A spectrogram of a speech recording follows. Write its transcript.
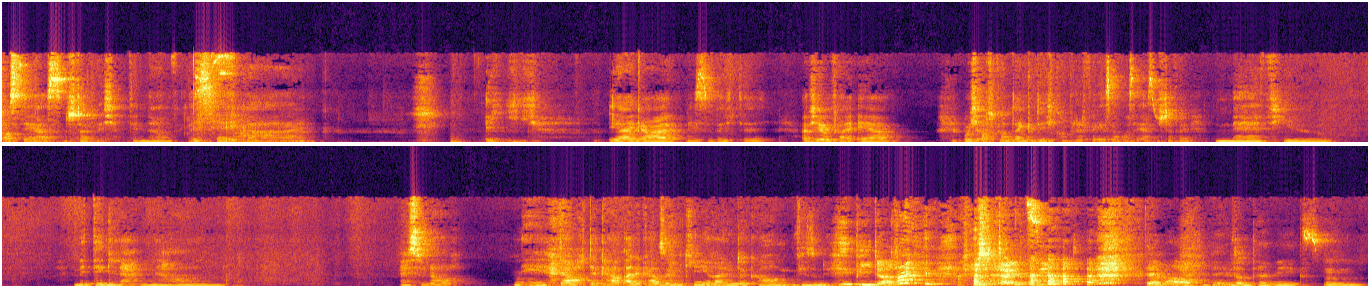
aus der ersten Staffel. Ich habe den Namen vergessen. Ist ja egal. Ich, ja, egal, nicht so wichtig. Auf jeden Fall er. Wo ich auch dran denke, den ich komplett vergessen habe aus der ersten Staffel. Matthew. Mit den langen Haaren. Weißt du noch? Nee. Doch, der kam, alle kamen so in Bikini rein und der kam wie so ein Hippie da rein. Der war auch wild unterwegs. Mhm.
